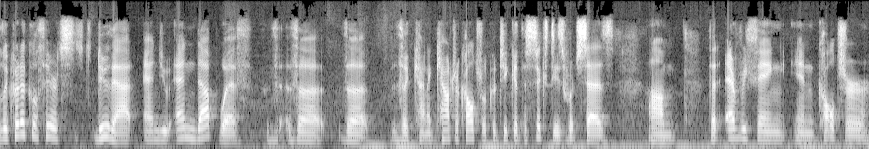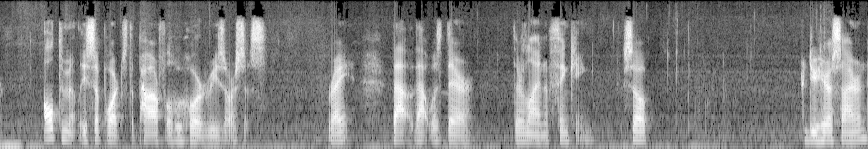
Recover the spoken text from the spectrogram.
the critical theorists do that, and you end up with the the the, kind of countercultural critique of the '60s, which says um, that everything in culture ultimately supports the powerful who hoard resources, right? That that was their their line of thinking. So, do you hear a siren?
